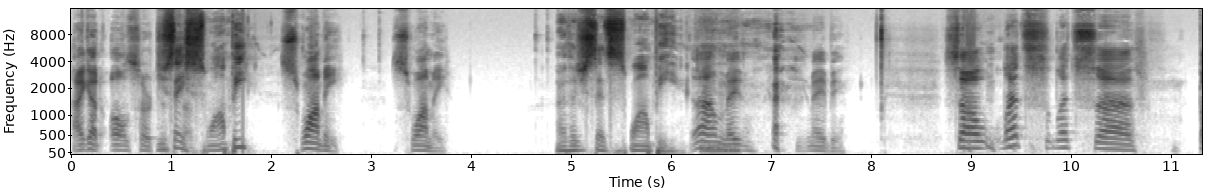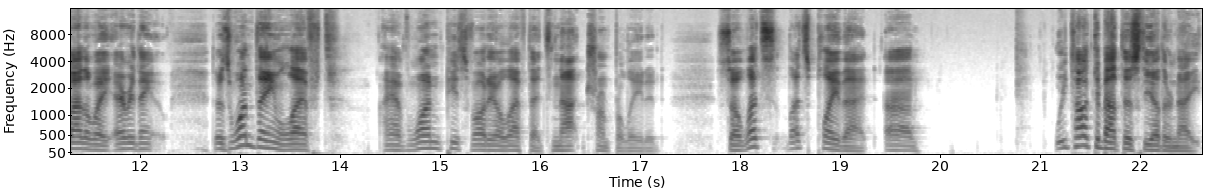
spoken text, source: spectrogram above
i got all sorts you say stuff. swampy? Swami. Swami. I thought you said swampy. Oh, maybe. maybe. So let's let's. uh By the way, everything. There's one thing left. I have one piece of audio left that's not Trump related. So let's let's play that. Uh, we talked about this the other night,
